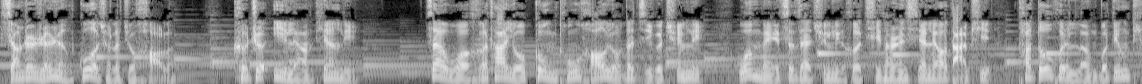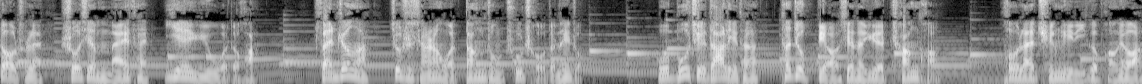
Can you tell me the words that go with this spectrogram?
想着忍忍过去了就好了。可这一两天里，在我和他有共同好友的几个群里。我每次在群里和其他人闲聊打屁，他都会冷不丁跳出来说些埋汰揶揄我的话，反正啊，就是想让我当众出丑的那种。我不去搭理他，他就表现得越猖狂。后来群里的一个朋友啊，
